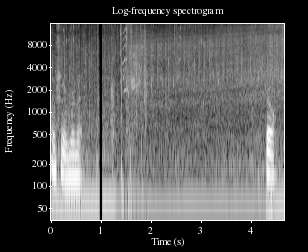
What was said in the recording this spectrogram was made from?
I'm just gonna run it. Let's go.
